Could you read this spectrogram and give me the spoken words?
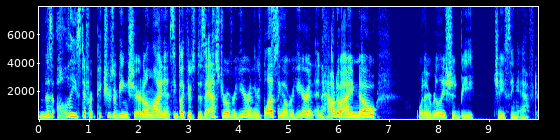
this all these different pictures are being shared online. And it seems like there's disaster over here and there's blessing over here. And, and how do i know what i really should be chasing after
